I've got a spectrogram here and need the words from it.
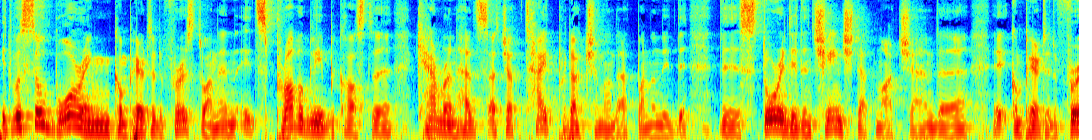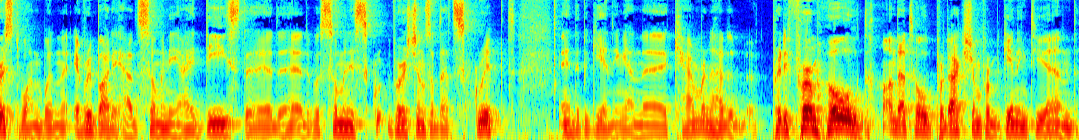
it was so boring compared to the first one, and it's probably because the Cameron had such a tight production on that one, and the the story didn't change that much, and uh, compared to the first one, when everybody had so many ideas, the, the, there was so many versions of that script in the beginning, and uh, Cameron had a pretty firm hold on that whole production from beginning to end.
